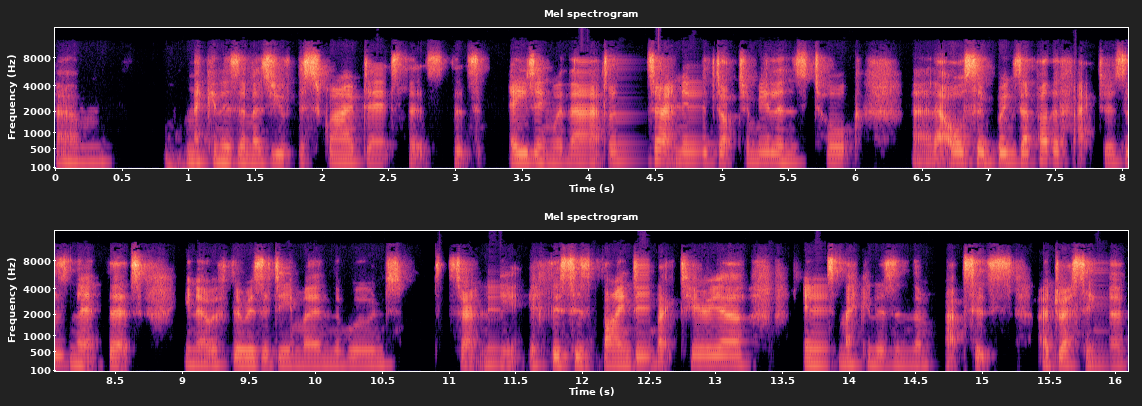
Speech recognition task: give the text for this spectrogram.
um, mechanism as you've described it that's that's aiding with that and certainly with dr Melin's talk uh, that also brings up other factors isn't it that you know if there is edema in the wound certainly if this is binding bacteria in its mechanism then perhaps it's addressing the,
